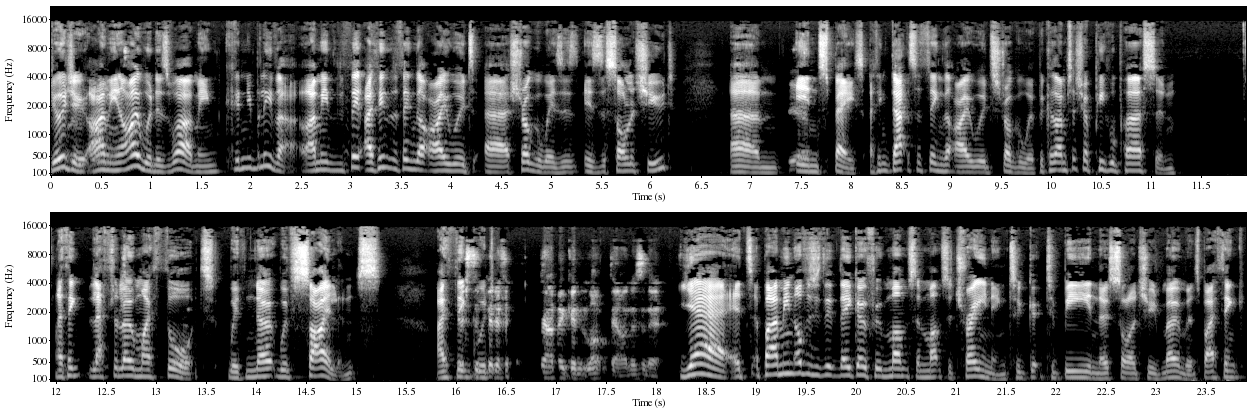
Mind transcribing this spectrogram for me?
Would you? I mean, I would as well. I mean, can you believe that? I mean, the thing, I think the thing that I would uh, struggle with is, is the solitude um, Yeah. in space. I think that's the thing that I would struggle with because I'm such a people person. I think left alone my thoughts with no with silence, I think would bit of an extravagant lockdown, isn't it? Yeah, it's but I mean obviously they- they go through months and months of training to to be in those solitude moments. But I think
